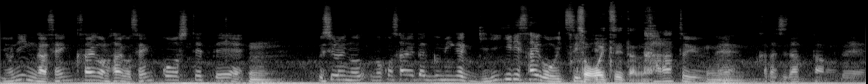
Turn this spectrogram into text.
4人が最後の最後先行してて、うん、後ろにの残された組がギリギリ最後追いついて追いついた、ね、からというね、うん、形だったので、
